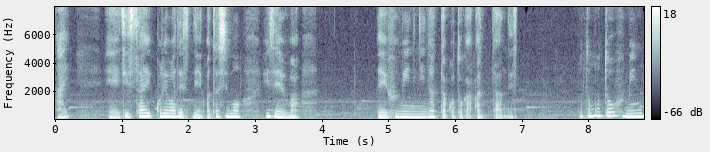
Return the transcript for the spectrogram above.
はい、えー、実際これはですね私も以前は、え不眠になったことがあったんです。もともと不眠っ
